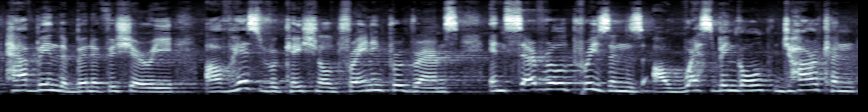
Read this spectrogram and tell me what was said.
have been the beneficiary of his vocational training programs in several prisons of West Bengal, Jharkhand,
